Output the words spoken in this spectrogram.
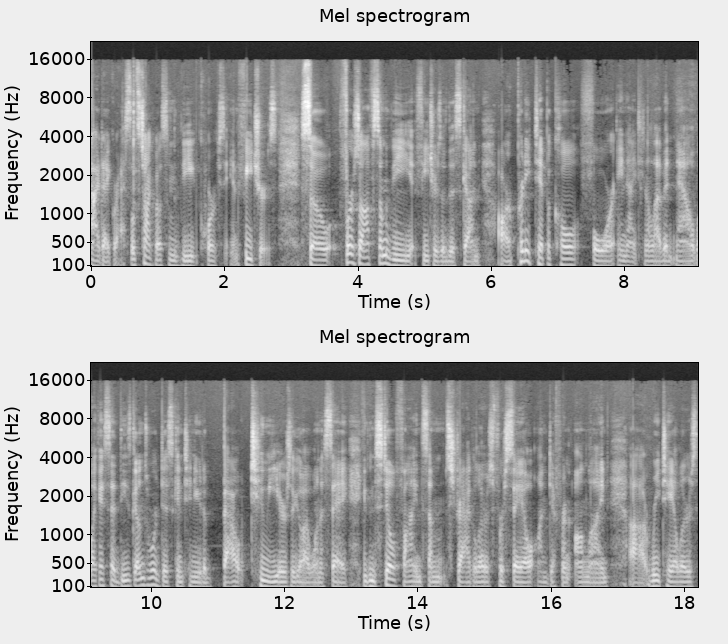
I digress. Let's talk about some of the quirks and features. So first off, some of the features of this gun are pretty typical for a 1911 now like I said, these guns were discontinued about two years ago, I want to say. You can still find some stragglers for sale on different online uh, retailers,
